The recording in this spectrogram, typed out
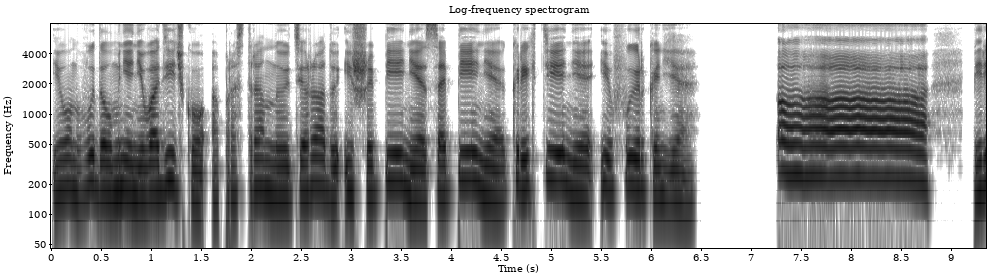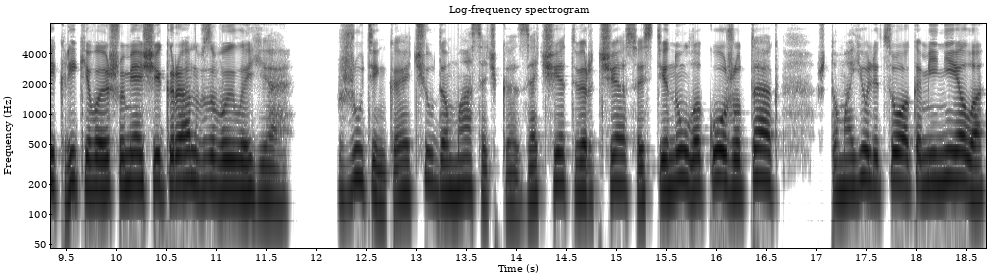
и он выдал мне не водичку, а пространную тираду и шипение, сопение, кряхтение и фырканье. А Перекрикивая шумящий кран, взвыла я. Жутенькое чудо-масочка за четверть часа стянула кожу так, что мое лицо окаменело,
